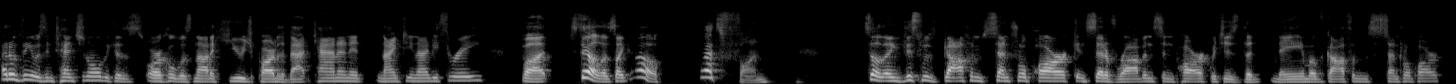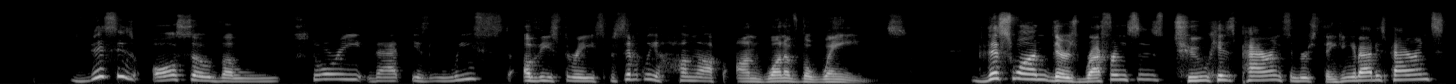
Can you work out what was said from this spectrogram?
I don't think it was intentional because Oracle was not a huge part of the Bat canon in 1993, but still, it's like, oh, that's fun. So like this was Gotham Central Park instead of Robinson Park, which is the name of Gotham's Central Park. This is also the story that is least of these three specifically hung up on one of the Waynes. This one, there's references to his parents and Bruce thinking about his parents,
